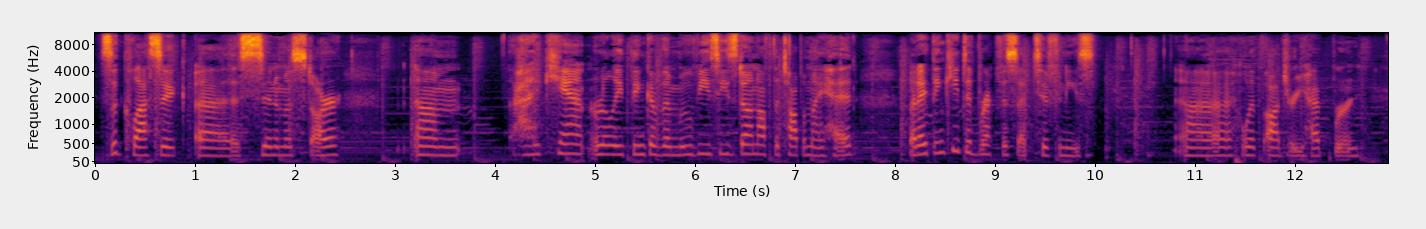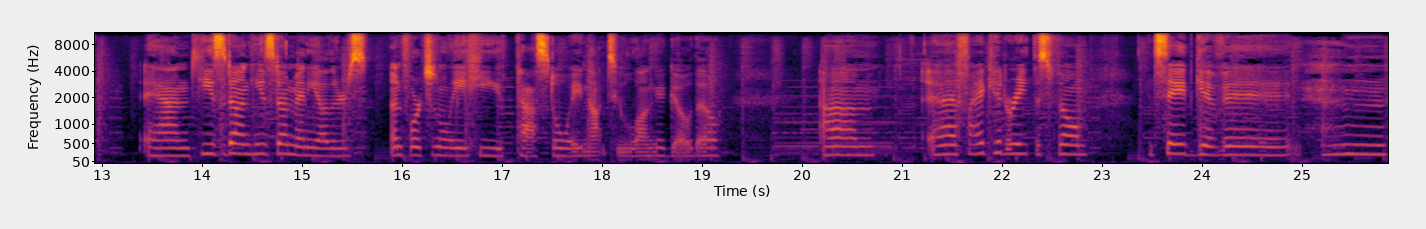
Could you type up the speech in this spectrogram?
he's a classic uh, cinema star. Um, I can't really think of the movies he's done off the top of my head, but I think he did Breakfast at Tiffany's uh, with Audrey Hepburn, and he's done he's done many others. Unfortunately, he passed away not too long ago, though. Um, if I could rate this film, I'd say I'd give it. Mm,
